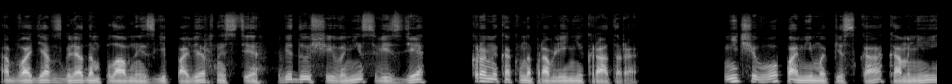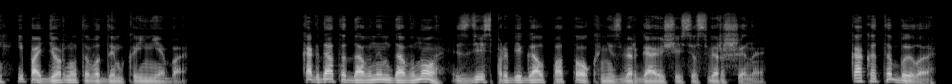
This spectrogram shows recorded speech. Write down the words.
обводя взглядом плавный изгиб поверхности, ведущий вниз везде, кроме как в направлении кратера. Ничего помимо песка, камней и подернутого дымкой неба. Когда-то давным-давно здесь пробегал поток, низвергающийся с вершины. Как это было?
